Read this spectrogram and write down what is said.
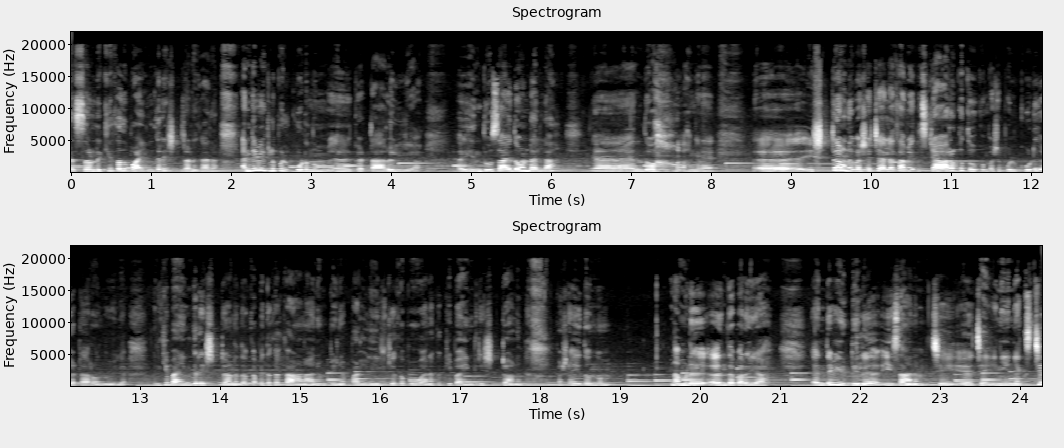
രസമുണ്ട്. എനിക്കൊക്കെ അത് ഭയങ്കര ഇഷ്ടമാണ്. കാരണം എന്റെ വീട്ടിൽ പുൽക്കൂടൊന്നും കെട്ടാറില്ല. അത് ഹിന്ദുസ് ആയതുകൊണ്ടല്ല. എന്തോ അങ്ങനെ ഇഷ്ടമാണ്. പക്ഷെ ചില സമയത്ത് സ്റ്റാറൊക്കെ തൂക്കും. പക്ഷെ പുൽക്കൂട് കെട്ടാറൊന്നുമില്ല. എനിക്ക് ഭയങ്കര ഇഷ്ടമാണ് ഇതൊക്കെ. അപ്പോൾ ഇതൊക്കെ കാണാനും പിന്നെ പള്ളിയിലേക്കൊക്കെ പോകാനൊക്കെ എനിക്ക് ഭയങ്കര ഇഷ്ടമാണ്. പക്ഷേ ഇതൊന്നും നമ്മൾ എന്താ പറയുക എന്റെ വീട്ടിൽ ഈ സാധനം ഇനി നെക്സ്റ്റ്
